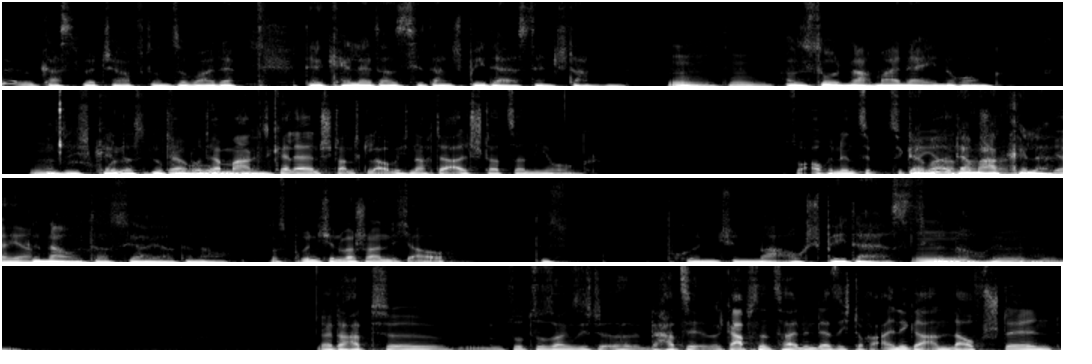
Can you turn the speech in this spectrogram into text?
äh, Gastwirtschaft und so weiter. Der Keller, das ist ja dann später erst entstanden. Mhm. Mhm. Also so nach meiner Erinnerung. Mhm. Also ich kenne das nur der, von und der oben. Marktkeller entstand, glaube ich, nach der Altstadtsanierung. So auch in den 70er Der, Jahren. der. Marktkeller, Ja, ja. genau, das, ja, ja, genau. Das Brünnchen wahrscheinlich auch. Das Brünnchen war auch später erst, Mhm, genau. Ja, mhm, ja. mhm. Da hat äh, sozusagen sich, da hat, gab es eine Zeit, in der sich doch einige Anlaufstellen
